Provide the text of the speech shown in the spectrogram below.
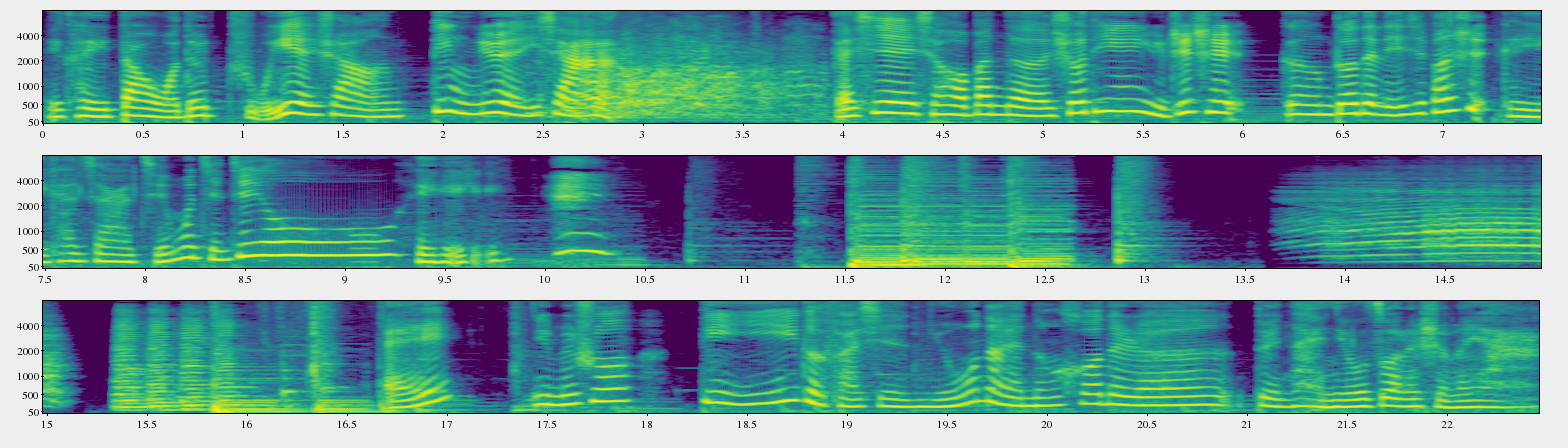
也可以到我的主页上订阅一下啊。感谢小伙伴的收听与支持，更多的联系方式可以看下节目简介哟。嘿嘿嘿。哎，你们说，第一个发现牛奶能喝的人对奶牛做了什么呀？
